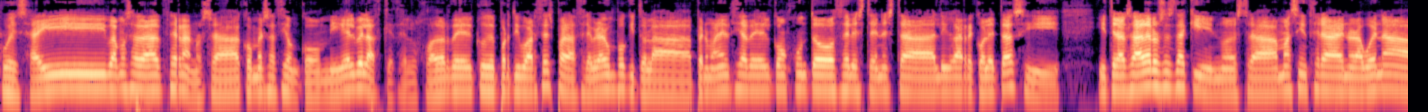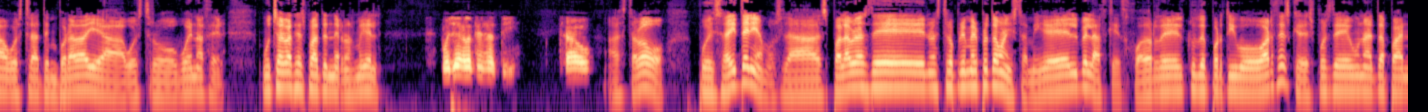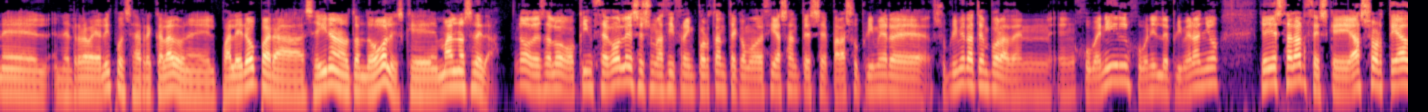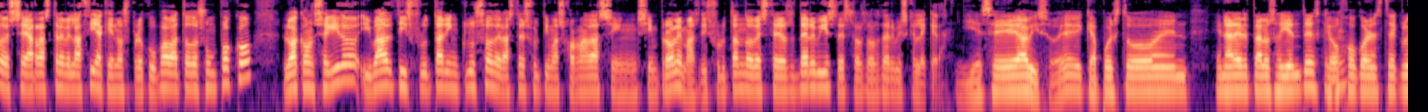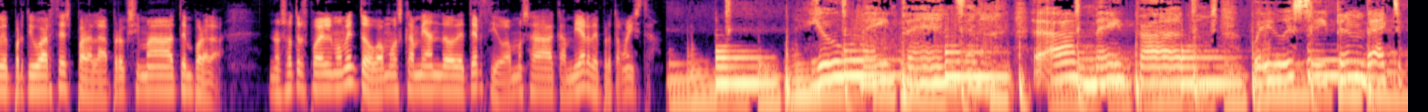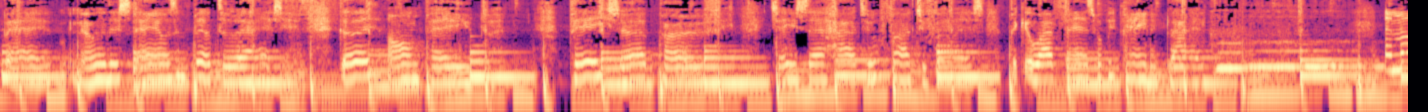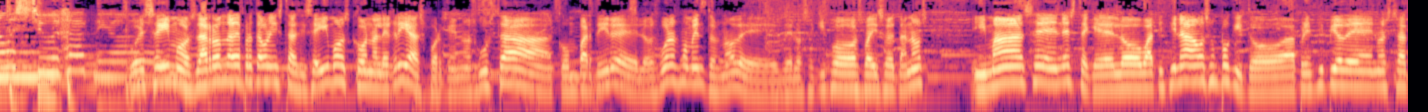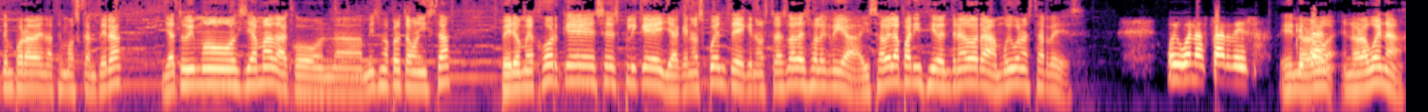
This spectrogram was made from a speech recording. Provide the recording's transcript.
Pues ahí vamos a cerrar nuestra conversación con Miguel Velázquez, el jugador del Club Deportivo Arces, para celebrar un poquito la permanencia del conjunto celeste en esta Liga Recoletas y, y trasladaros desde aquí nuestra más sincera enhorabuena a vuestra temporada y a vuestro buen hacer. Muchas gracias por atendernos, Miguel. Muchas gracias a ti. Chao. Hasta luego. Pues ahí teníamos las palabras de nuestro primer protagonista, Miguel Velázquez, jugador del Club Deportivo Arces, que después de una etapa en el, en el Real Valladolid, pues ha recalado en el palero para seguir anotando goles, que mal no se le da. No, desde luego, 15 goles es una cifra importante, como decías antes, eh, para su, primer, eh, su primera temporada en, en, juvenil, juvenil de primer año. Y ahí está el Arces, que ha sorteado ese arrastre velacía que nos preocupaba a todos un poco, lo ha conseguido y va a disfrutar incluso de las tres últimas jornadas sin, sin problemas, disfrutando de estos derbis, de estos los derbis que le quedan. Y ese aviso ¿eh? que ha puesto en, en, alerta a los oyentes, que ojo con este Club Deportivo Arces para la próxima temporada. Nosotros por el momento vamos cambiando de tercio, vamos a cambiar de protagonista. You made plans and I, made problems. We were sleeping back to back. We knew this day wasn't built to last. Yeah. Good on paper. Pues seguimos la ronda de protagonistas y seguimos con alegrías porque nos gusta compartir eh, los buenos momentos ¿no? de, de los equipos vallisoletanos y más en este que lo vaticinábamos un poquito a principio de nuestra temporada en Hacemos Cantera. Ya tuvimos llamada con la misma protagonista pero mejor que se explique ella, que nos cuente, que nos traslade su alegría. Isabel Aparicio, entrenadora, muy buenas tardes. Muy buenas tardes. enhorabuena.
